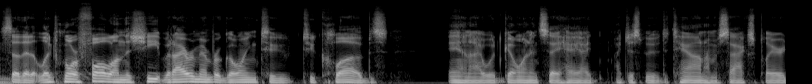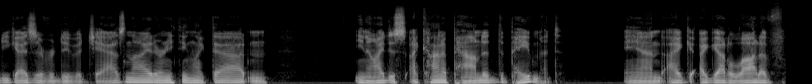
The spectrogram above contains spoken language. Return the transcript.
so that it looked more full on the sheet. But I remember going to, to clubs and I would go in and say, "Hey, I, I just moved to town. I'm a sax player. Do you guys ever do a jazz night or anything like that?" And you know, I just I kind of pounded the pavement, and I, I got a lot of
